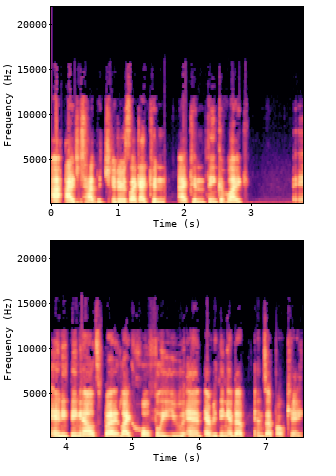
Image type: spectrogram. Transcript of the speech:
I, I just had the jitters like i couldn't i couldn't think of like anything else but like hopefully you and everything end up ends up okay.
